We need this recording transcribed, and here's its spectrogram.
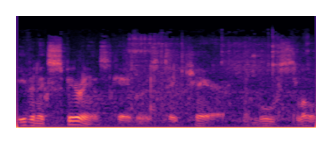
Even experienced cavers take care and move slowly.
